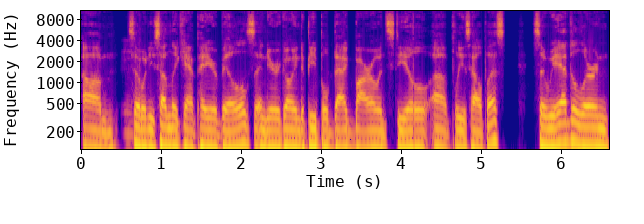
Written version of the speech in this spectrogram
Um, mm-hmm. so when you suddenly can't pay your bills and you're going to people beg, borrow, and steal, uh, please help us. So we had to learn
